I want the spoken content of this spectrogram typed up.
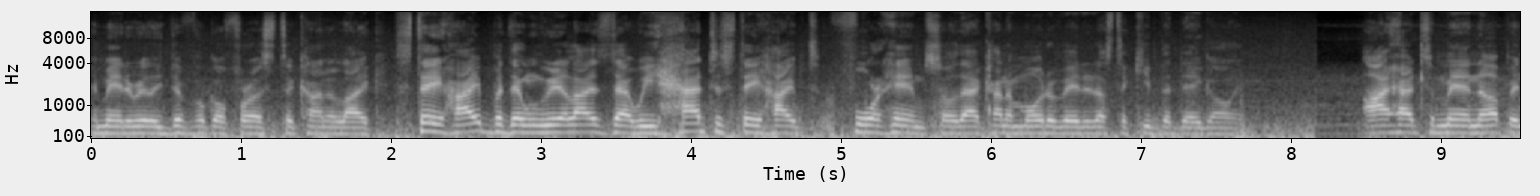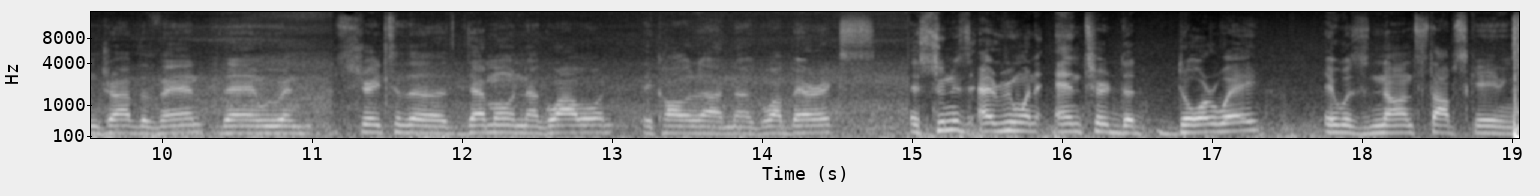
it made it really difficult for us to kind of like stay hyped. But then we realized that we had to stay hyped for him, so that kind of motivated us to keep the day going. I had to man up and drive the van. Then we went straight to the demo in Naguabo. They call it uh, Nagua Barracks. As soon as everyone entered the doorway, it was non-stop skating.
